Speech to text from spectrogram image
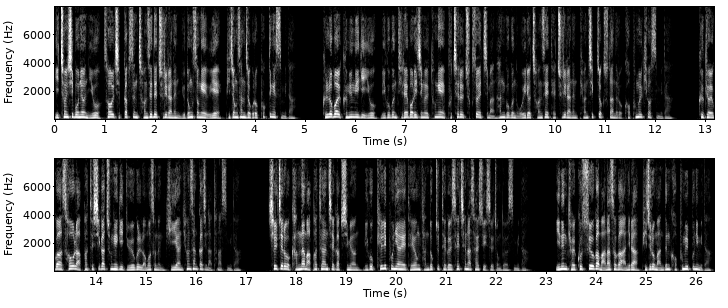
2015년 이후 서울 집값은 전세대출이라는 유동성에 의해 비정상적으로 폭등했습니다. 글로벌 금융위기 이후 미국은 디레버리징을 통해 부채를 축소했지만 한국은 오히려 전세 대출이라는 변칙적 수단으로 거품을 키웠습니다. 그 결과 서울 아파트 시가총액이 뉴욕을 넘어서는 기이한 현상까지 나타났습니다. 실제로 강남 아파트 한 채 값이면 미국 캘리포니아의 대형 단독주택을 세 채나 살 수 있을 정도였습니다. 이는 결코 수요가 많아서가 아니라 빚으로 만든 거품일 뿐입니다.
